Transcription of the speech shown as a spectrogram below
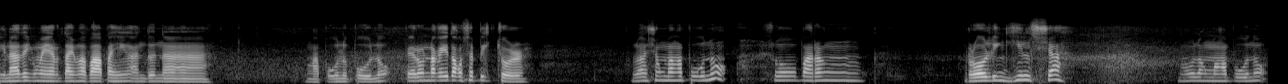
Tingnan natin kung mayroon tayong mapapahingaan doon na mga puno-puno. Pero nakita ko sa picture, wala siyang mga puno. So parang rolling hills siya. Na Walang mga puno.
